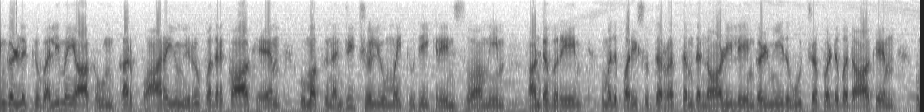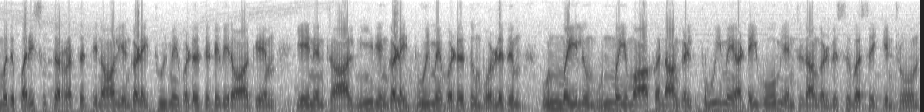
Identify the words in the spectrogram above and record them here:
எங்களுக்கு வலிமையாகவும் கற்பாறையும் இருப்பதற்காக உமக்கு நன்றி சொல்லி உம்மை துதிக்கிறேன் சுவாமி. ஆண்டவரே உமது பரிசுத்த ரத்தம் இந்த நாளிலே எங்கள் மீது ஊற்றப்படுவதாக. உமது பரிசுத்த ரத்தத்தினால் எங்களை தூய்மைப்படுத்திடுவீராக. ஏனென்றால் நீர் எங்களை தூய்மைப்படுத்தும் பொழுது உண்மையிலும் உண்மையுமாக நாங்கள் தூய்மை அடைவோம் என்று நாங்கள் விசுவசிக்கின்றோம்.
